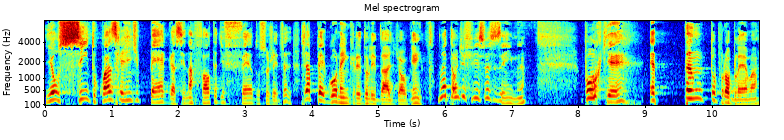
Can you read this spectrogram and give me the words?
e eu sinto quase que a gente pega assim na falta de fé do sujeito. Já, já pegou na incredulidade de alguém? Não é tão difícil assim, né? Porque é tanto problema,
